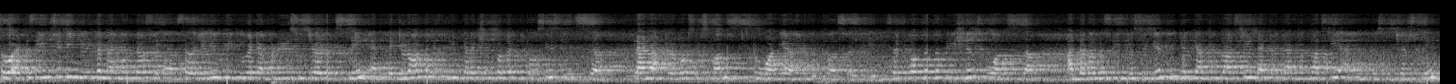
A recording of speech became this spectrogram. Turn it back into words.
So at the same sitting during the time of the uh, surgery, we do a temporary suture sling and later on the definite correction for the ptosis is uh, planned after about 6 months to 1 year after the first surgery. This is one of the patients who was uh, undergone the same procedure, medial canthoplasty, lateral canthoplasty and the suture sling.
